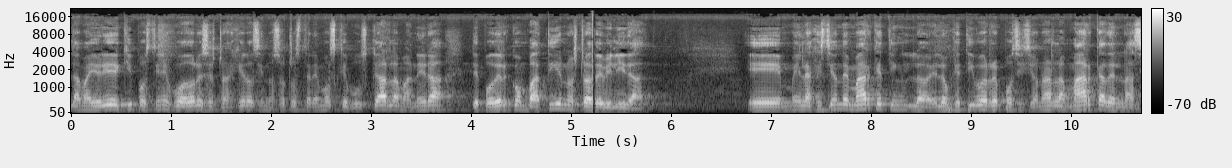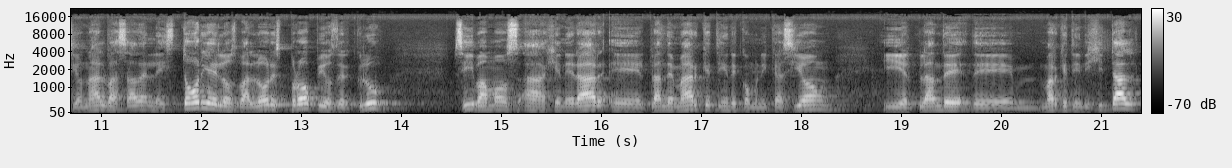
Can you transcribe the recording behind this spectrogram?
la mayoría de equipos tiene jugadores extranjeros y nosotros tenemos que buscar la manera de poder combatir nuestra debilidad. Eh, en la gestión de marketing, el objetivo es reposicionar la marca del Nacional basada en la historia y los valores propios del club. Sí, vamos a generar eh, el plan de marketing, de comunicación, y el plan de, marketing digital.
